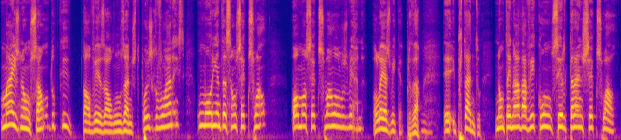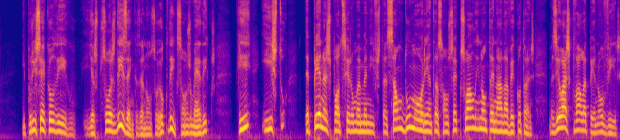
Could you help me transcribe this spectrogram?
mais não são do que, talvez alguns anos depois, revelarem-se uma orientação sexual homossexual ou lesbiana, ou lésbica, perdão. Uhum. E, portanto, não tem nada a ver com ser transexual. E por isso é que eu digo, e as pessoas dizem, quer dizer, não sou eu que digo, são os médicos, que isto apenas pode ser uma manifestação de uma orientação sexual e não tem nada a ver com o trans. Mas eu acho que vale a pena ouvir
